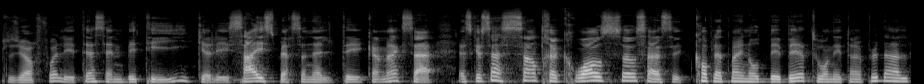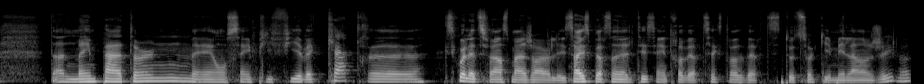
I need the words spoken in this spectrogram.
plusieurs fois les tests MBTI, que les 16 personnalités. Comment que ça. Est-ce que ça s'entrecroise, ça, ça C'est complètement une autre bébite où on est un peu dans le, dans le même pattern, mais on simplifie avec quatre. euh, C'est quoi la différence majeure? Les 16 personnalités, c'est introverti, extraverti, tout ça qui est mélangé, là,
